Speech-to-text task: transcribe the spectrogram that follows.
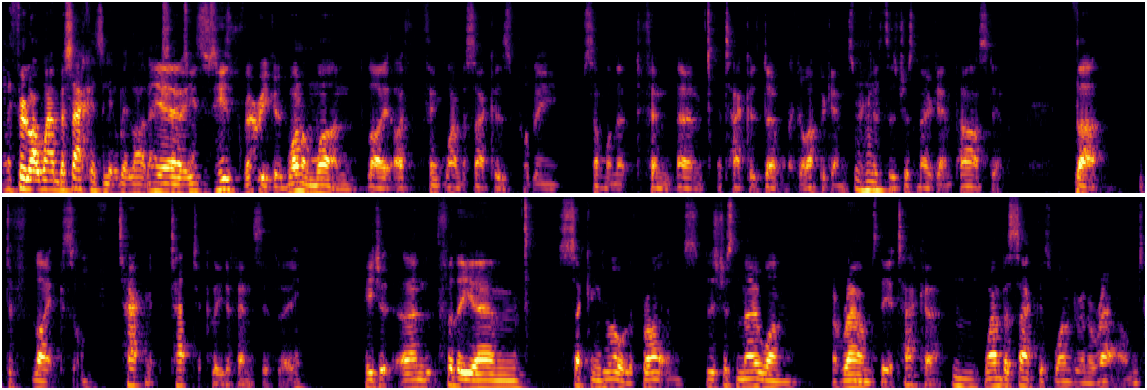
the- I feel like Wan-Bissaka's a little bit like that. Yeah, sometimes. he's he's very good one on one. Like I think Wan-Bissaka's probably someone that defend um, attackers don't want to go up against Mhm. because there's just no getting past him. But def- like sort of tac- tactically defensively, he ju- and for the um, second goal of Brighton's, there's just no one around the attacker. Mm. Wan-Bissaka's wandering around.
